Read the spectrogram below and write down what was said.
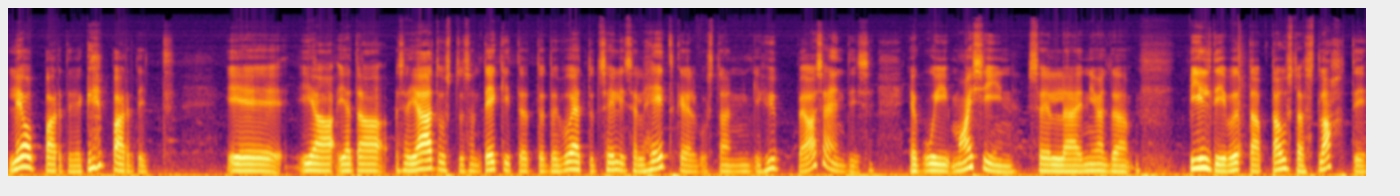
leopardi või gepardit e, ja, ja ta, see jäädvustus on tekitatud või võetud sellisel hetkel, kus ta on mingi hüppeasendis ja kui masin selle nii-öelda pildi võtab taustast lahti,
